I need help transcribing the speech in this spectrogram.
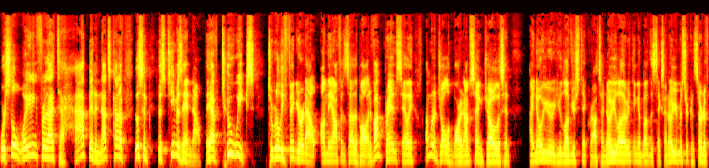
we're still waiting for that to happen and that's kind of listen this team is in now. They have two weeks to really figure it out on the offensive side of the ball and if I'm Brandon Staley I'm going to Joe Lombardi and I'm saying Joe listen I know you you love your stick routes. I know you love everything above the sticks. I know you're Mr. Conservative,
